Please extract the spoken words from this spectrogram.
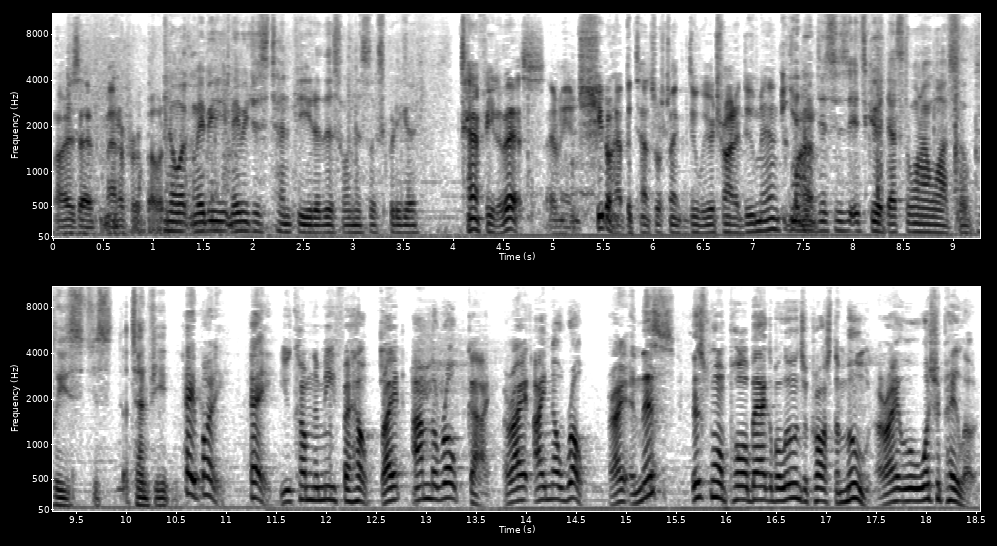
Why does that matter for a boat? you know what? Maybe maybe just ten feet of this one. This looks pretty good. Ten feet of this. I mean, she don't have the tensile strength to do what you're trying to do, man. Come Yeah, no, on. this is it's good. That's the one I want. So please, just uh, ten feet. Hey, buddy. Hey, you come to me for help, right? I'm the rope guy, all right? I know rope, all right? And this, this won't pull a bag of balloons across the moon, all right? Well, what's your payload?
